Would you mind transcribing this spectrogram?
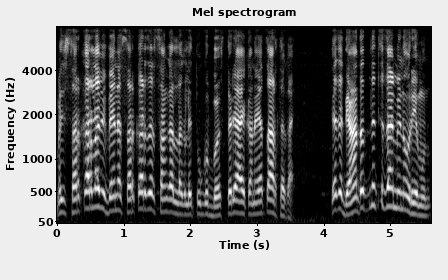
म्हणजे सरकारला बी बेना सरकार जर सांगायला लागले तू गप बस तरी ऐका ना याचा अर्थ काय? त्याच्या ध्यानातच नाही ते जामीनवर आहे म्हणून.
